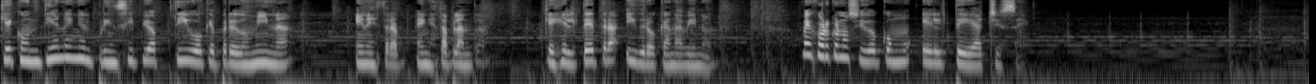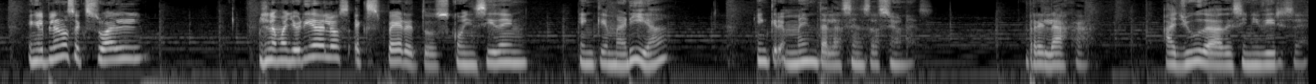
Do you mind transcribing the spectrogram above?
que contienen el principio activo que predomina en esta, en esta planta, que es el tetrahidrocannabinol, mejor conocido como el THC. En el plano sexual, la mayoría de los expertos coinciden en que María incrementa las sensaciones, relaja, ayuda a desinhibirse.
